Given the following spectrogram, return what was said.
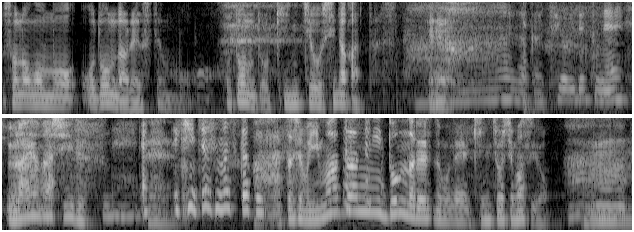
その後もどんだレースでもほとんど緊張しなかったですね。ええ、なんか強いですね。羨ましいです。ね、え 緊張しますか？私も未だにどんなレースでもね緊張しますよ。うん、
